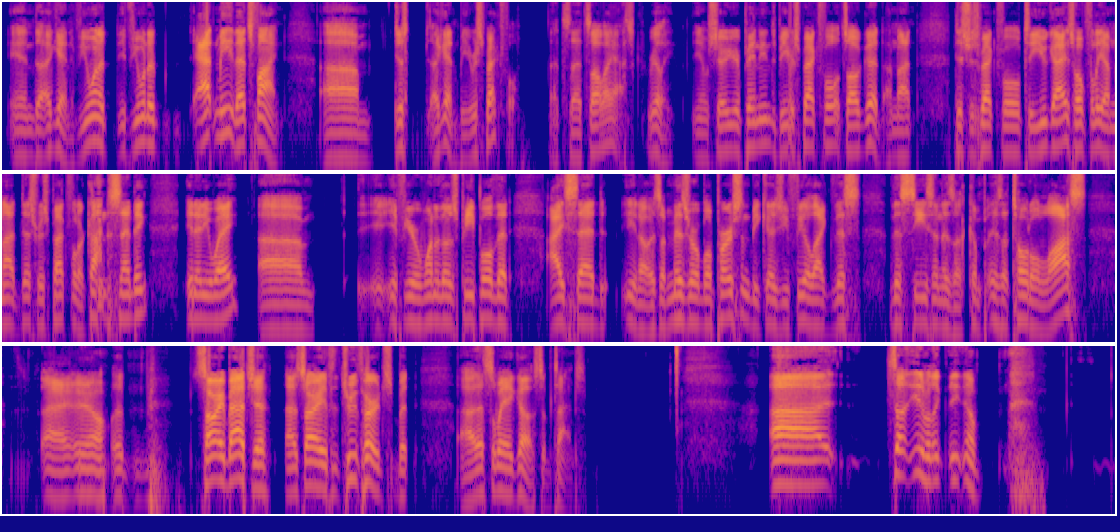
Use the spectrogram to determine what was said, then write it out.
And uh, again, if you want to if you want to at me, that's fine. Um, just again, be respectful. That's that's all I ask, really. You know, share your opinions, be respectful. It's all good. I'm not disrespectful to you guys. Hopefully, I'm not disrespectful or condescending in any way. Um, if you're one of those people that I said, you know, is a miserable person because you feel like this this season is a is a total loss, uh, you know, uh, sorry about you. Uh, sorry if the truth hurts, but uh, that's the way it goes sometimes. Uh, so you know, like, you know,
